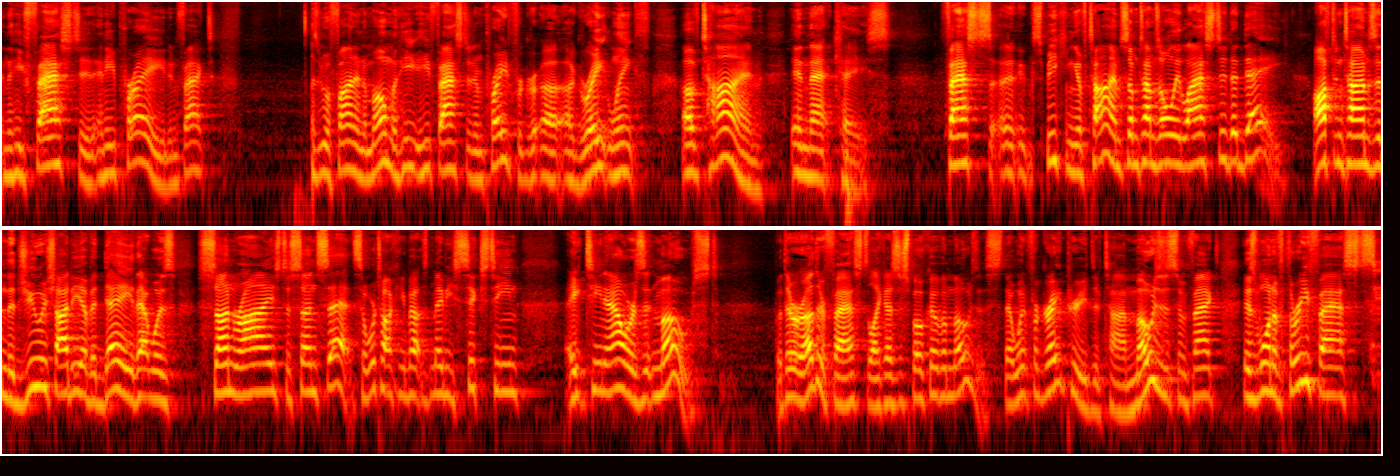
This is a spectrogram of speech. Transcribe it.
and then he fasted and he prayed. In fact, as we'll find in a moment, he, he fasted and prayed for a, a great length of time in that case. Fasts, uh, speaking of time, sometimes only lasted a day. Oftentimes, in the Jewish idea of a day, that was sunrise to sunset. So we're talking about maybe 16, 18 hours at most. But there are other fasts, like as I just spoke of of Moses, that went for great periods of time. Moses, in fact, is one of three fasts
